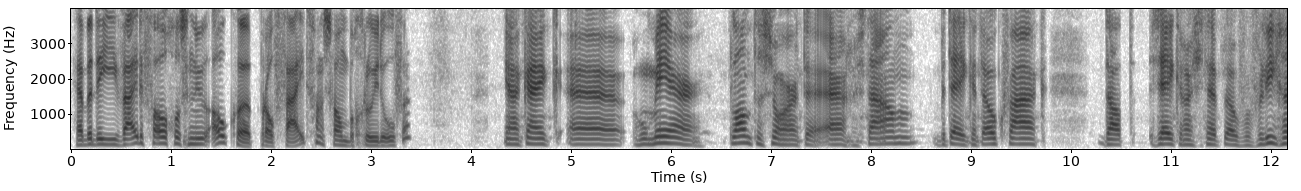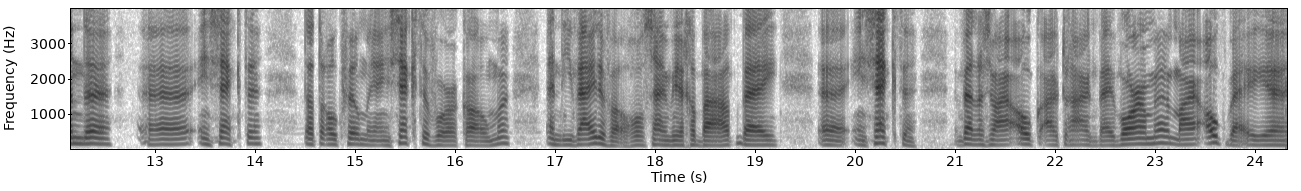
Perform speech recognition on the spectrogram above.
Hebben die weidevogels nu ook uh, profijt van zo'n begroeide oever? Ja, kijk, hoe meer plantensoorten ergens staan, betekent ook vaak dat, zeker als je het hebt over vliegende insecten, dat er ook veel meer insecten voorkomen. En die weidevogels zijn weer gebaat bij uh, insecten. Weliswaar ook uiteraard bij wormen, maar ook bij uh,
